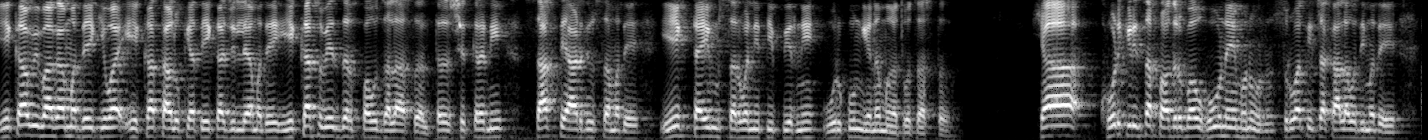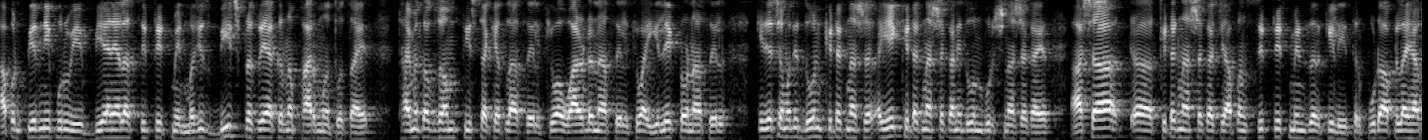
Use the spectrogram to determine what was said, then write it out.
एका विभागामध्ये किंवा एका तालुक्यात एका जिल्ह्यामध्ये एकाच वेळेस जर पाऊस झाला असेल तर शेतकऱ्यांनी सात ते आठ दिवसामध्ये एक टाईम सर्वांनी ती पेरणी उरकून घेणं महत्त्वाचं असतं. ह्या खोडकिडीचा प्रादुर्भाव होऊ नये म्हणून सुरुवातीच्या कालावधीमध्ये आपण पेरणीपूर्वी बियाण्याला सीड ट्रीटमेंट म्हणजेच बीज प्रक्रिया करणं फार महत्त्वाचं आहे. थायमेथॉक्झॉम तीस टक्क्यातला असेल किंवा वार्डन असेल किंवा इलेक्ट्रॉन असेल की ज्याच्यामध्ये दोन कीटकनाशक एक कीटकनाशक आणि दोन बुरशीनाशक आहेत. अशा कीटकनाशकाची आपण सीड ट्रीटमेंट जर केली तर पुढं आपल्याला ह्या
